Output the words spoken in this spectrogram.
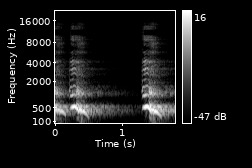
Ooh, ooh, ooh.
